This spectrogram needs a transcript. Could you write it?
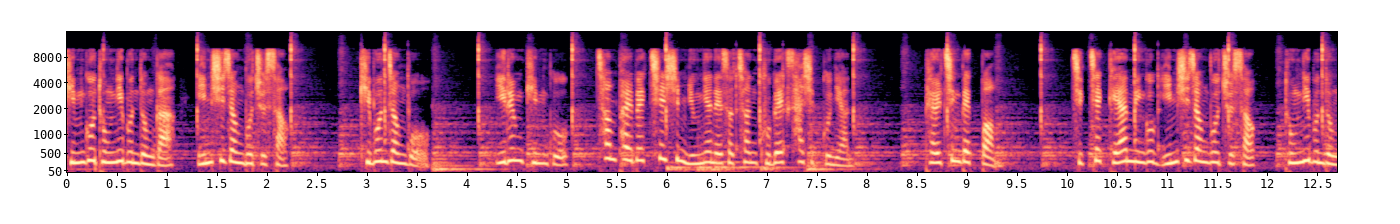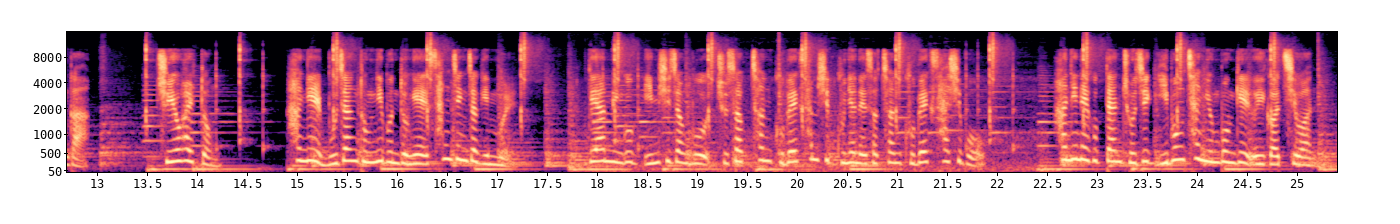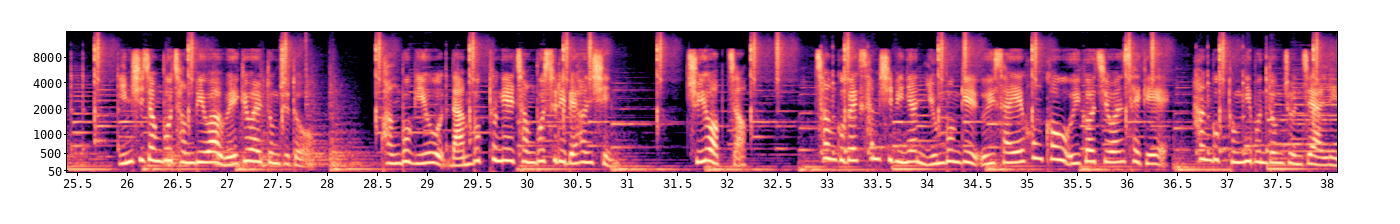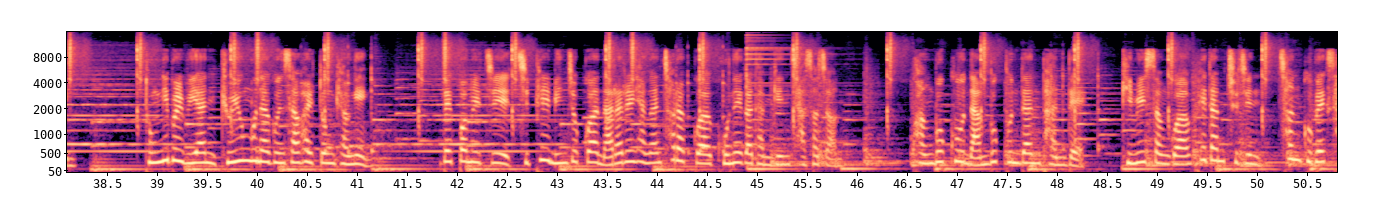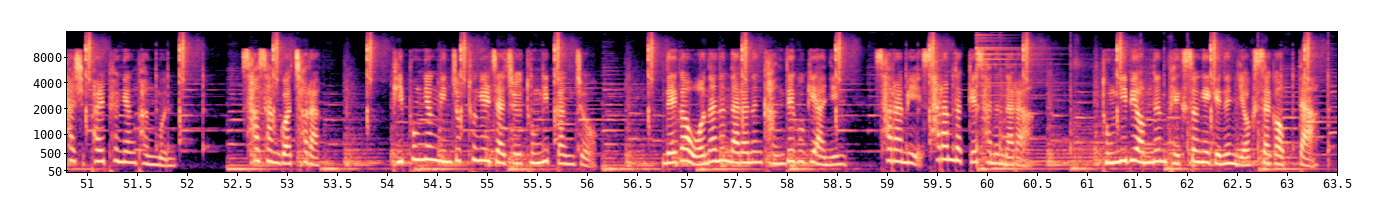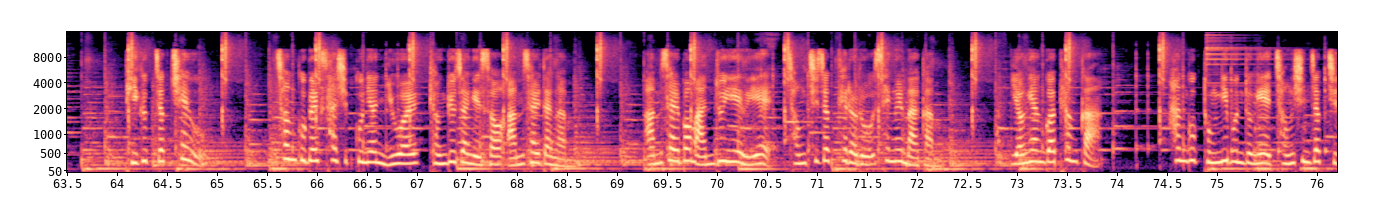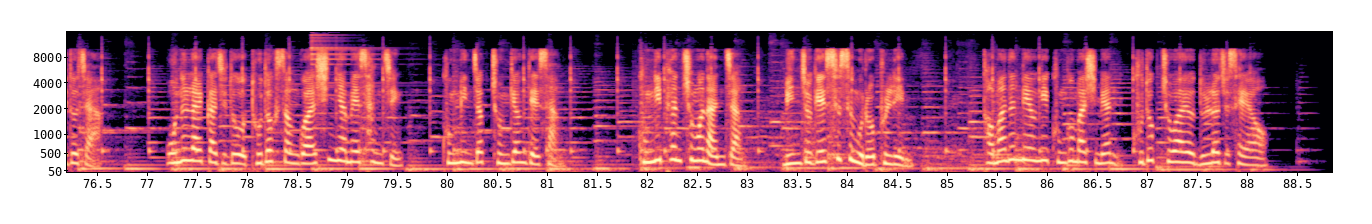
김구 독립운동가, 임시정부 주석. 기본정보. 이름 김구, 1876년에서 1949년. 별칭 백범. 직책 대한민국 임시정부 주석, 독립운동가. 주요 활동. 항일 무장 독립운동의 상징적 인물. 대한민국 임시정부 주석 1939년에서 1945. 한인애국단 조직 이봉창 윤봉길 의거 지원. 임시정부 정비와 외교활동 주도. 광복 이후 남북통일 정부 수립의 헌신. 주요 업적. 1932년 윤봉길 의사의 홍커우 의거 지원 세계에 한국 독립운동 존재 알림. 독립을 위한 교육문화군사 활동 병행. 백범일지 지필 민족과 나라를 향한 철학과 고뇌가 담긴 자서전. 광복 후 남북 분단 반대. 김일성과 회담 추진 1948 평양 방문. 사상과 철학. 비폭력 민족 통일자주 독립 강조. 내가 원하는 나라는 강대국이 아닌 사람이 사람답게 사는 나라. 독립이 없는 백성에게는 역사가 없다. 비극적 최후. 1949년 6월 경교장에서 암살당함. 암살범 안두희에 의해 정치적 테러로 생을 마감. 영향과 평가. 한국 독립운동의 정신적 지도자. 오늘날까지도 도덕성과 신념의 상징, 국민적 존경 대상. 국립현충원 안장, 민족의 스승으로 불림. 더 많은 내용이 궁금하시면 구독, 좋아요 눌러주세요.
